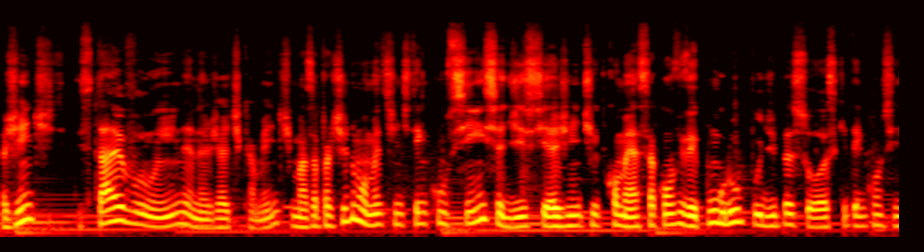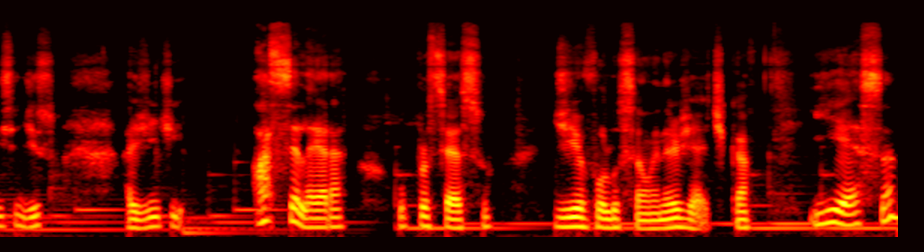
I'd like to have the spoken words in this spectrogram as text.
A gente está evoluindo energeticamente, mas a partir do momento que a gente tem consciência disso e a gente começa a conviver com um grupo de pessoas que tem consciência disso, a gente acelera o processo de evolução energética. E essa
